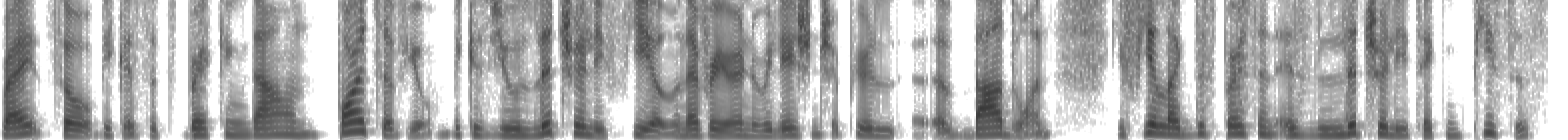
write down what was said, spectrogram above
right? So, because it's breaking down parts of you, because you literally feel whenever you're in a relationship, you're a bad one, you feel like this person is literally taking pieces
